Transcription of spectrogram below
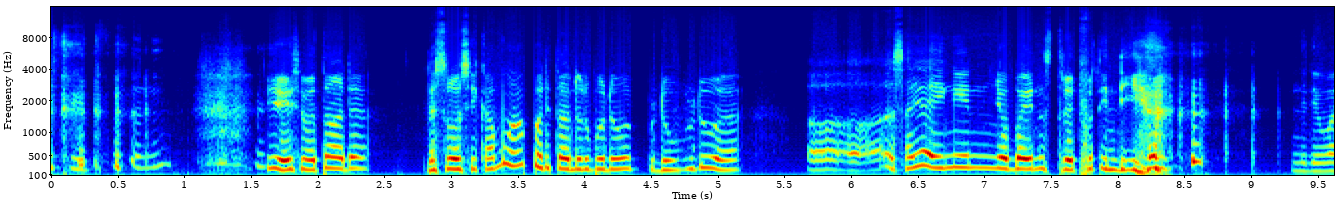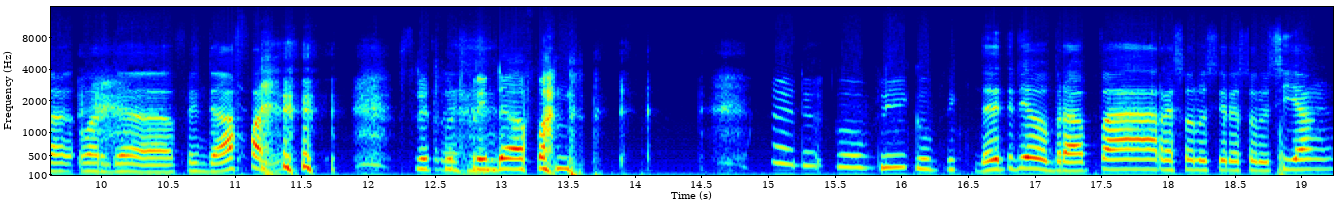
street food anjing. Iya coba tahu ada. Resolusi kamu apa di tahun 2022 Eh, saya ingin nyobain street food India. Jadi war- warga Vrindavan street food Vrindavan aduh goblik goblik. Dari itu dia beberapa resolusi-resolusi yang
